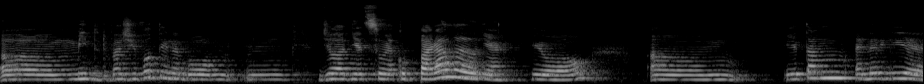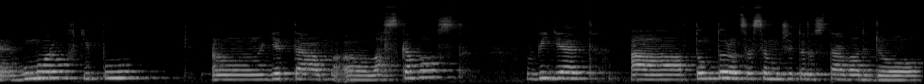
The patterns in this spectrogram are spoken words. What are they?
uh, mít dva životy, nebo um, dělat něco jako paralelně, jo. Um, je tam energie humoru, vtipu, uh, je tam uh, laskavost vidět, a v tomto roce se můžete dostávat do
